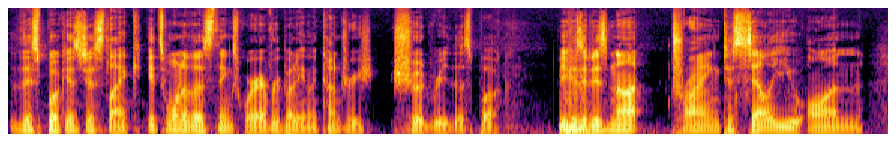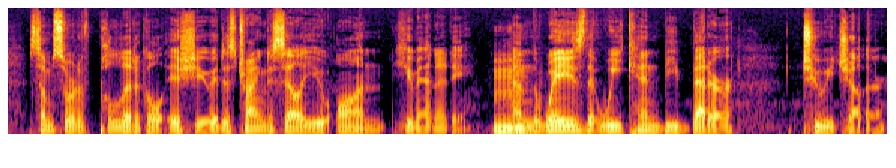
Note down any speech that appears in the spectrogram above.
This book is just like it's one of those things where everybody in the country sh- should read this book because Mm. it is not trying to sell you on some sort of political issue. It is trying to sell you on humanity Mm. and the ways that we can be better to each other.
